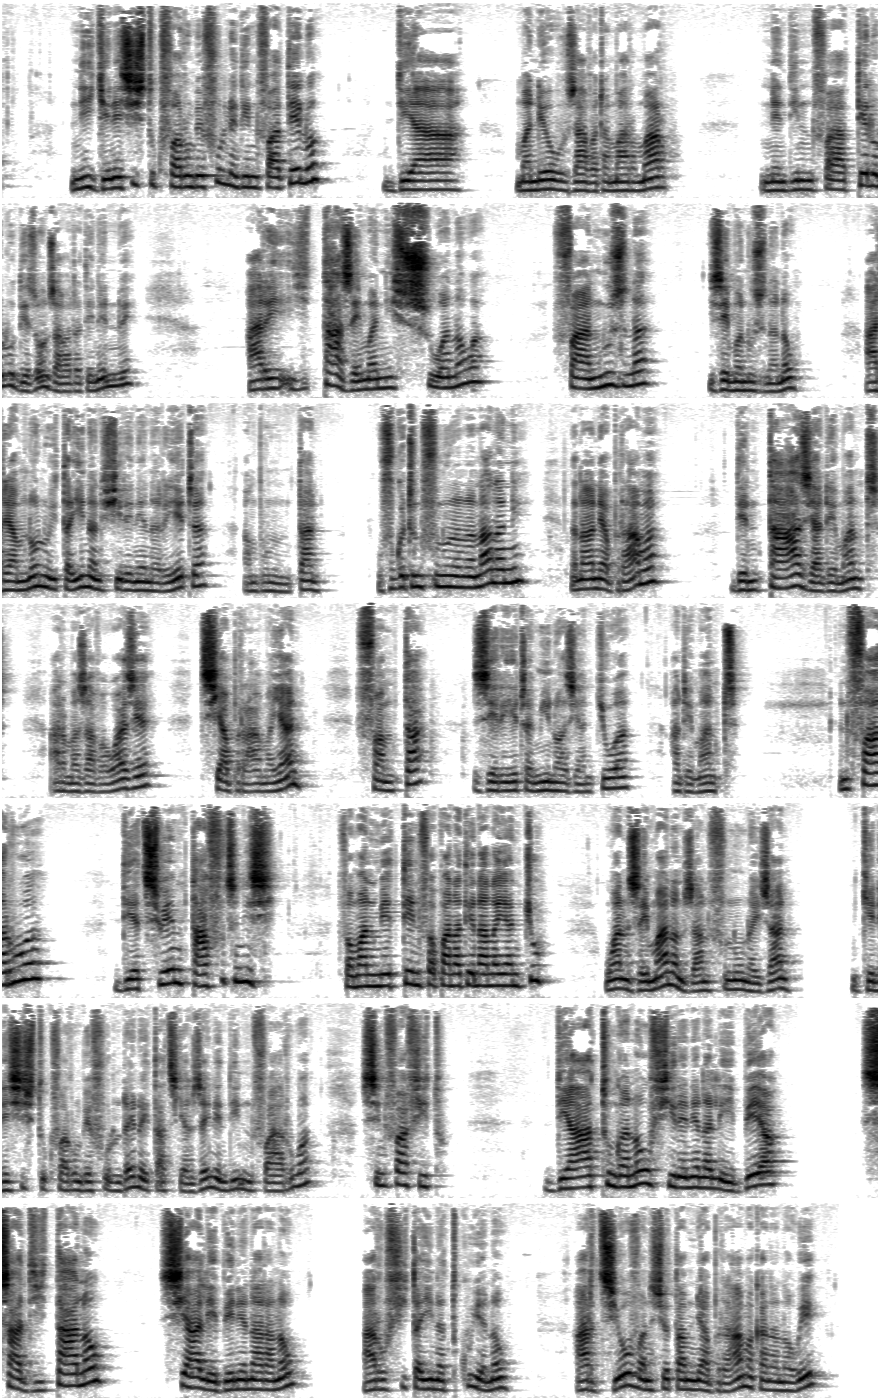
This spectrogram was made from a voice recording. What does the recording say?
Ny Genesisy toko faharoa ambin'ny folo ny andininy fahatelo dia maneho zavatra maromaro. Ny andininy fahatelo aloha dia izao ny zavatra teneniny hoe ary hita izay manisy soa anao aho fa hanozona izay manozona anao, ary aminao no hitahiana ny firenena rehetra ambonin'ny tany. Vokatry ny finoana nananany nananan'i Abrahama dia nitaha azy Andriamanitra, ary mazava ho azy tsy i Abrahama ihany fa mitaha izay rehetra mino azy ihany koa Andriamanitra. Ny faharoa dia tsy hoe mitaha fotsiny izy fa manome teny fampanantenana ihany koa ho an'izay manana izany finoana izany. Ny Genesisy toko faharoa ambin'ny folo indray no ahitantsika an'izay, ny andininy faharoa sy ny fahafito. Dia hahatonga anao ho firenena lehibe aho, sady hitahanao sy hahalehibe ny anaranao, ary ho fitahiana tokoa ianao. Ary Jehovah niseho tamin'i Abrahama ka nanao hoe,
